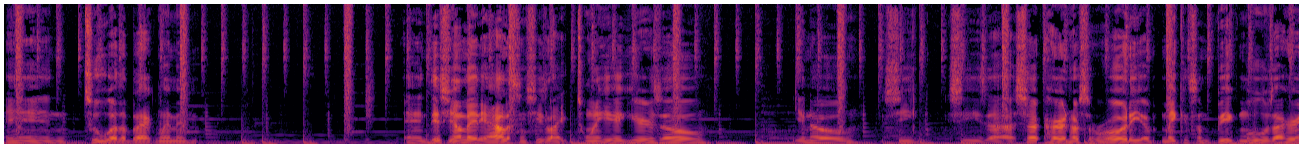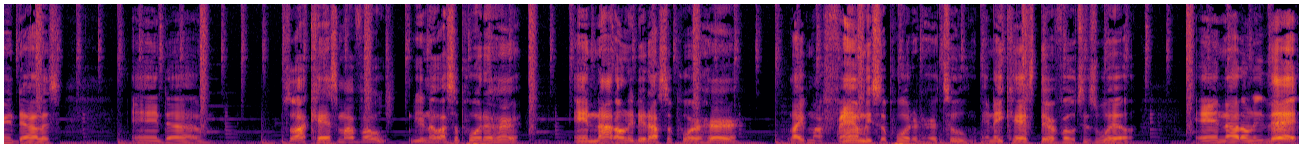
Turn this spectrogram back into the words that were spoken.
and two other black women, and this young lady, Allison, she's like 28 years old. You know, she she's uh her and her sorority are making some big moves out here in Dallas, and um, so I cast my vote. You know, I supported her, and not only did I support her, like my family supported her too, and they cast their votes as well. And not only that,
